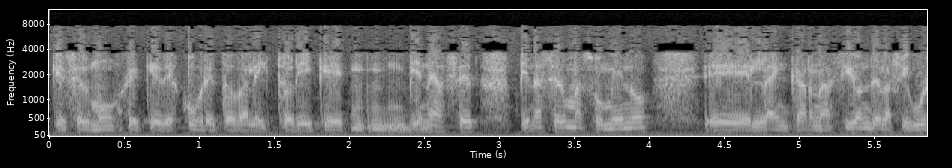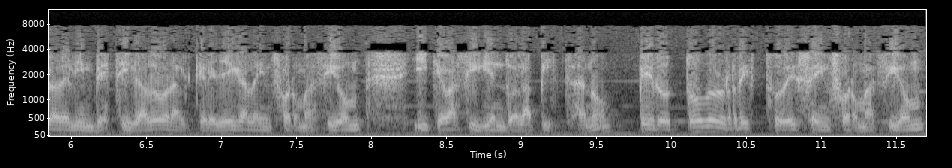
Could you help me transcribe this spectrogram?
que es el monje que descubre toda la historia y que mm, viene a ser, viene a ser más o menos eh, la encarnación de la figura del investigador al que le llega la información y que va siguiendo la pista, ¿no? Pero todo el resto de esa información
